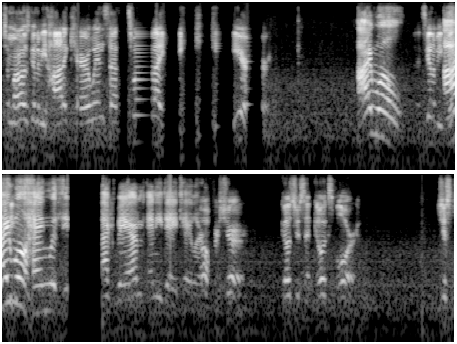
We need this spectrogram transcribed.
Tomorrow's gonna be hot at Carowinds. That's what I hear. I will. It's gonna be. I will hang with you, back van, any day, Taylor. Oh, for sure. Ghoster said, "Go explore. Just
